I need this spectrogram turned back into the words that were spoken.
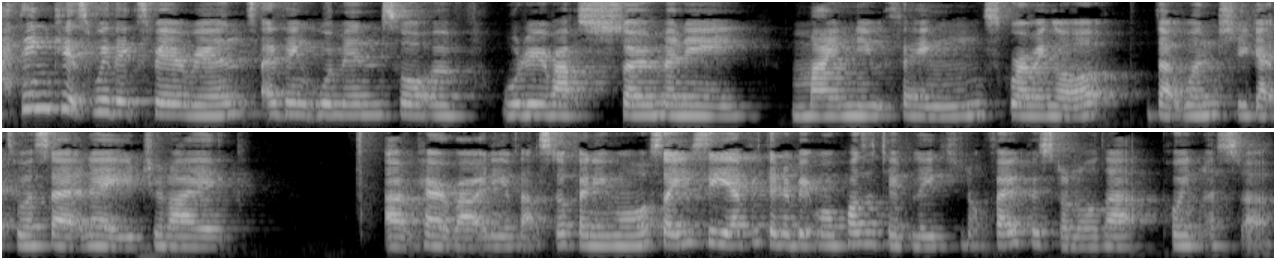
I think it's with experience. I think women sort of worry about so many minute things growing up that once you get to a certain age, you're like, I don't care about any of that stuff anymore. So you see everything a bit more positively because you're not focused on all that pointless stuff.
